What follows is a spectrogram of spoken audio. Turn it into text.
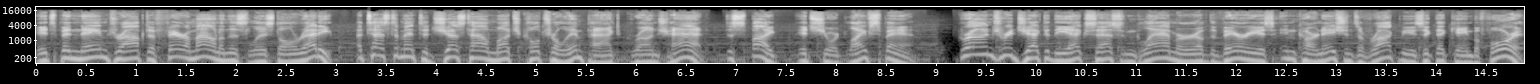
It's been name dropped a fair amount on this list already, a testament to just how much cultural impact grunge had, despite its short lifespan. Grunge rejected the excess and glamour of the various incarnations of rock music that came before it.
